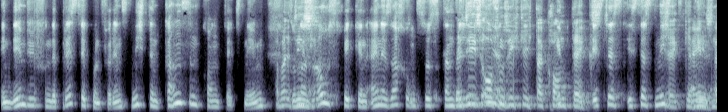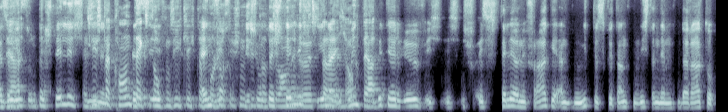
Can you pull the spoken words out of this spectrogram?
indem wir von der Pressekonferenz nicht den ganzen Kontext nehmen, Aber sondern ist, rauspicken, eine Sache und zu skandalisieren. Es ist offensichtlich der Kontext. Ist das, ist das nicht äh, gewesen? Ein, also jetzt unterstelle ich Es ist der Kontext offensichtlich der einfach, politischen Situation in Österreich. Ihnen, Moment, bitte, Herr Löw, ich, ich, ich, ich stelle eine Frage an den Mitdiskutanten, nicht an den Moderator.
